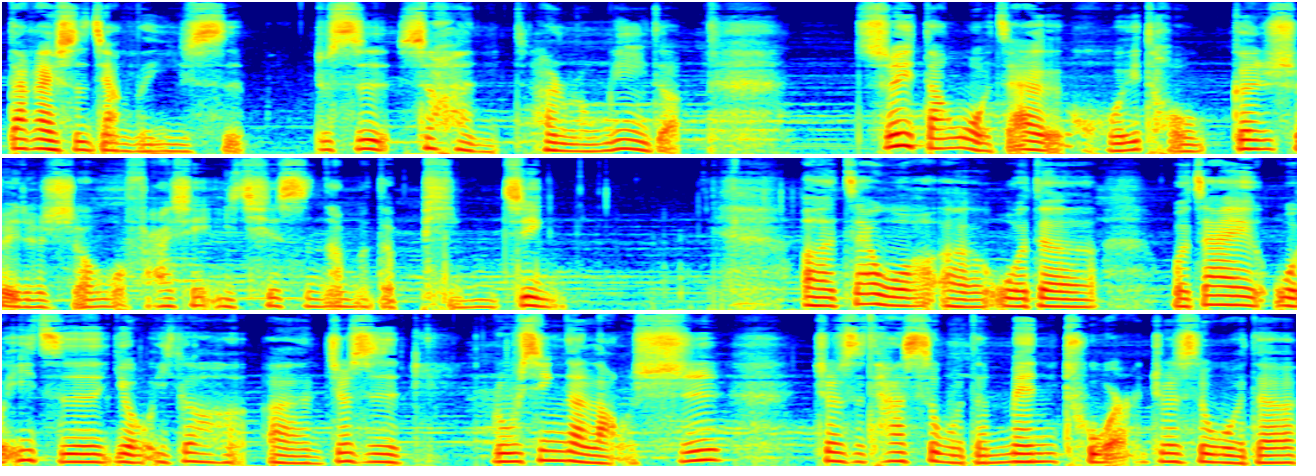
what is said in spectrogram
大概是这样的意思，就是是很很容易的。所以，当我在回头跟随的时候，我发现一切是那么的平静。呃，在我呃我的我在我一直有一个很呃就是如新的老师，就是他是我的 mentor，就是我的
